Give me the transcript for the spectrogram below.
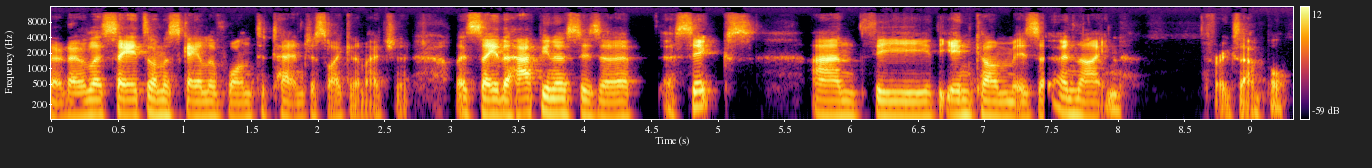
I don't know, let's say it's on a scale of one to 10, just so I can imagine it. Let's say the happiness is a, a six and the the income is a nine, for example.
